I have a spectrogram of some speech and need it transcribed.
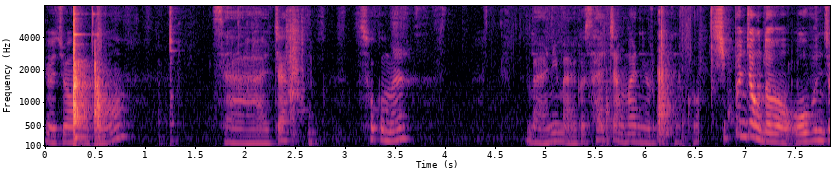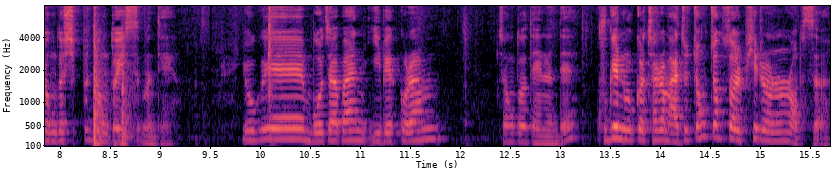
요 정도 살짝 소금을 많이 말고 살짝만 이렇게 넣고 10분 정도 5분 정도 10분 정도 있으면 돼요. 요게 모자반 200g 정도 되는데 국에 넣을 것처럼 아주 쫑쫑 썰 필요는 없어요.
